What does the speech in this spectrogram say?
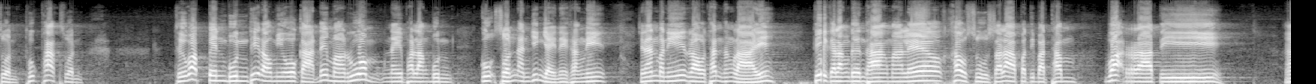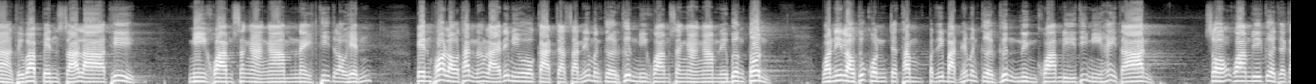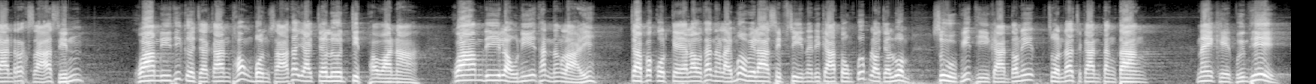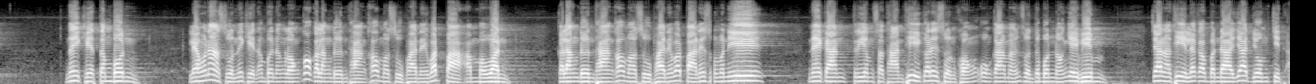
ส่วนทุกภาคส่วน ถือว่าเป็นบุญที่เรามีโอกาสได้มาร่วมในพลังบุญกุศลอันยิ่งใหญ่ในครั้งนี้ ฉะนั้นวันนี้เราท่านทั้งหลาย ที่กำลังเดินทางมาแล้วเข้าสู่ศาลาปฏิบัติธรรมวราตีถือว่าเป็นศาลาที่มีความสง่างามในที่เราเห็น เป็นเพราะเราท่านทั้งหลายได้มีโอกาสจัดสรรให้มันเกิดขึ้นมีความสง่างามในเบื้องต้น วันนี้เราทุกคนจะทำปฏิบัติให้มันเกิดขึ้นหนึ่งความดีที่มีให้ทานสองความดีเกิดจากการรักษาศีลความดีที่เกิดจากการท่องบนสาธยายเจริญจิตภาวนา ความดีเหล่านี้ท่านทั้งหลาย จะปรากฏแก่เราท่านทั้งหลาย เมื่อเวลา 14นาฬิกาตรงปุ๊บเราจะร่วมสู่พิธีการ ตอนนี้ส่วนราชการต่างๆ ในเขตพื้นที่ ในเขตตำบล และหัวหน้าส่วนในเขตอำเภอนางรองก็กำลังเดินทางเข้ามาสู่ภายในวัดป่าอัมพวันกำลังเดินทางเข้ามาสู่ภายในวัดป่าในส่วนวันนี้ ในการเตรียมสถานที่ก็ได้ส่วนขององค์การมหาส่วนตำบลหนองใยพิมพ์ เจ้าหน้าที่และกับบรรดาญาติโยมจิต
